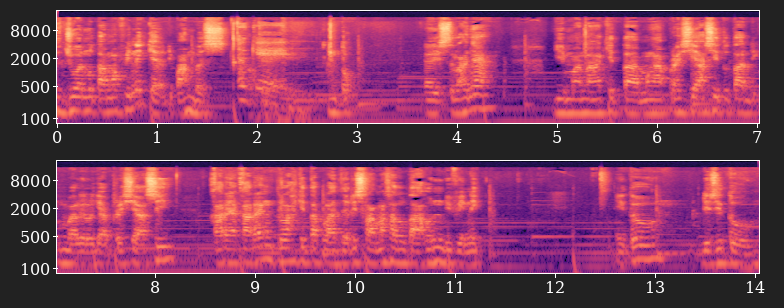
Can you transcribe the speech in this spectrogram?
tujuan utama Phoenix ya di Pambes. Oke. untuk ya istilahnya gimana kita mengapresiasi itu tadi kembali lagi apresiasi karya-karya yang telah kita pelajari selama satu tahun di Phoenix itu di situ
